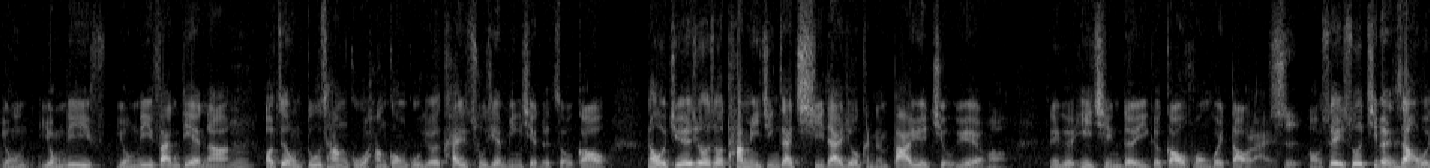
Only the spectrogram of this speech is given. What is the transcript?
永永利永利饭店啦，哦，这种赌场股、航空股又开始出现明显的走高。那我觉得就是说，他们已经在期待，就可能八月、九月哈，那个疫情的一个高峰会到来。是，哦，所以说基本上我。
